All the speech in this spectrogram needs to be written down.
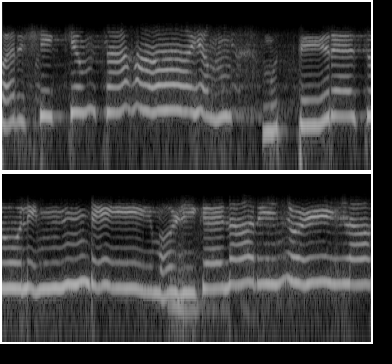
വർഷിക്കും സഹായം. മുത്തിറസൂലിന്റെ മൊഴികളറിഞ്ഞുള്ള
